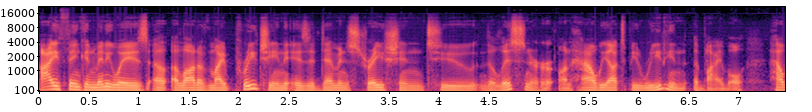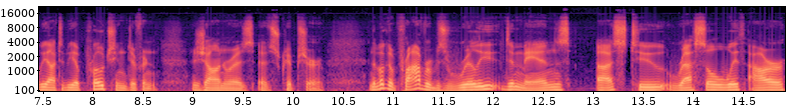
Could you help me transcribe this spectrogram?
I think in many ways a, a, lot of my preaching is a demonstration to the listener on how we ought to be reading the Bible, how we ought to be approaching different genres of Scripture. And the book of Proverbs really demands us to wrestle with our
